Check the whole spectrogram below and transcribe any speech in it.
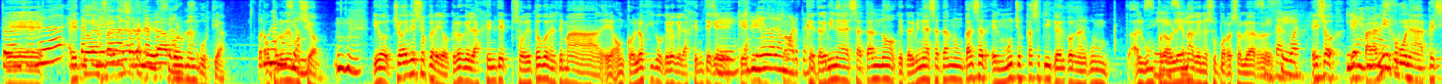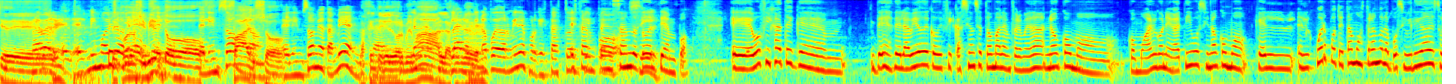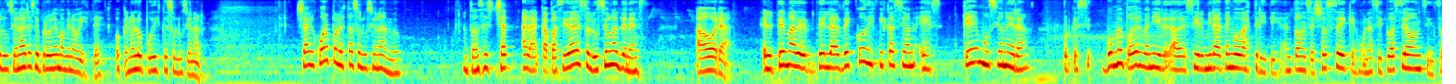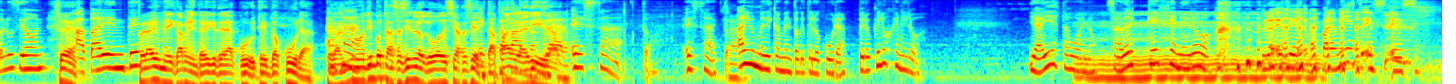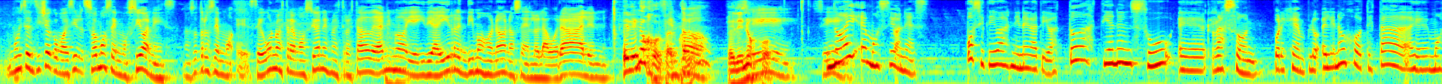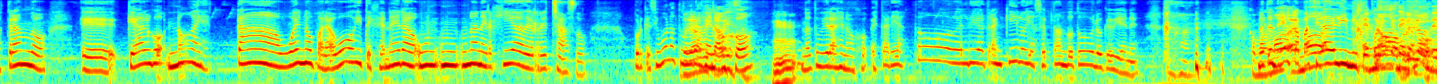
Toda eh, enfermedad está toda generada enfermedad por está una generada por una angustia. Por o una por una emoción. emoción. Ujú. Digo, yo en eso creo, creo que la gente, sobre todo con el tema eh, oncológico, creo que la gente que, Sí, que- es miedo a la montón. muerte. que termina desatando, que termina desatando un cáncer, en muchos casos tiene que ver con algún algún Sí, problema sí. que no supo resolver. Sí, tal Sí. cual. Eso Y eh, es para mí es como una especie de, a ver, el, el mismo De del- conocimiento del, del insomnio. falso. El insomnio también. La o gente sea, que duerme claro, mal, la Claro, gente- que no puede dormir es porque estás todo Está el tiempo. pensando todo el tiempo. Eh, vos fíjate que mm, desde la biodecodificación se toma la enfermedad no como, como algo negativo, sino como que el, el cuerpo te está mostrando la posibilidad de solucionar ese problema que no viste o que no lo pudiste solucionar. Ya el cuerpo lo está solucionando. Entonces ya a la capacidad de solución la tenés. Ahora, el tema de, de la decodificación es qué emoción era, porque si- vos me podés venir a decir, mira, tengo gastritis, entonces yo sé que es una situación sin solución, Sí. aparente. Pero hay un medicamento ahí que te, la cu- te lo cura. Pero al mismo tiempo estás haciendo lo que vos decías recién, Estás tapar la herida. claro. Exacto, exacto. Claro. Hay un medicamento que te lo cura, pero ¿qué lo generó? Y ahí está bueno, saber qué generó. Pero es que para mí es, es, es muy sencillo como decir, somos emociones. Nosotros, emo- eh, según nuestra emoción, es nuestro estado de ánimo y, y de ahí rendimos o no, no sé, en lo laboral, en, El enojo en todo. ¿no? El enojo. Sí, sí. No hay emociones positivas ni negativas, todas tienen su eh, razón. Por ejemplo, el enojo te está eh, mostrando eh, que algo no está bueno para vos y te genera un- un- una energía de rechazo. Porque si vos no tuvieras enojo, cabeza. No tuvieras enojo, estarías todo el día tranquilo y aceptando todo lo que viene. Ajá. No en tendrías modo- capacidad modo- de límite, ejemplo.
